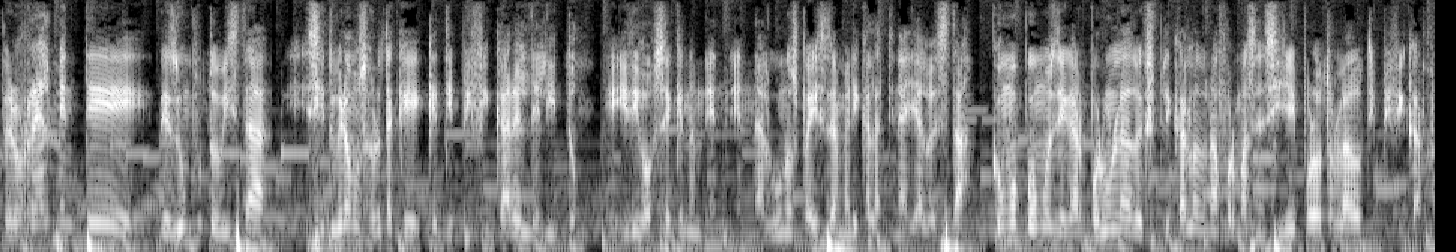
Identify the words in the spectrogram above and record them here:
pero realmente desde un punto de vista, si tuviéramos ahorita que, tipificar el delito, y digo, sé que en, en, algunos países de América Latina ya lo está, ¿cómo podemos llegar por un lado explicarlo de una forma sencilla y por otro lado tipificarlo?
